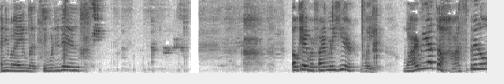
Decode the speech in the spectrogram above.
Anyway, let's see what it is. Okay, we're finally here. Wait, why are we at the hospital?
